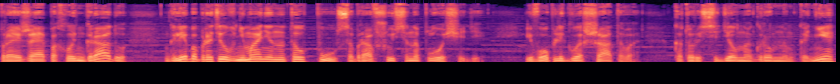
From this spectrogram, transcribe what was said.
Проезжая по Хлыньграду, Глеб обратил внимание на толпу, собравшуюся на площади, и вопли Глашатова, который сидел на огромном коне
